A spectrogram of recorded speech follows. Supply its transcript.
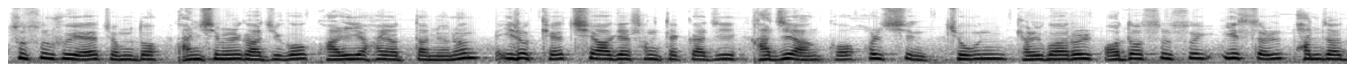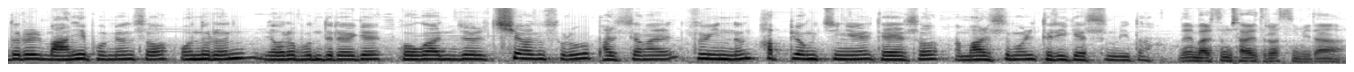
수술 후에 좀 더 관심을 가지고 관리하였다면은 이렇게 최악의 상태까지 가지 않고 훨씬 좋은 결과를 얻었을 수 있을 환자들을 많이 보면서 오늘은 여러분들에게 고관절 치환수로 발생할 수 있는 합병증에 대해서 말씀을 드리겠습니다. 네, 말씀 잘 들었습니다.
